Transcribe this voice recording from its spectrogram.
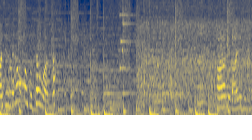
번만 해도 하시는데 한 번만 더 타고 갈까? 바람이 많이 부네.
